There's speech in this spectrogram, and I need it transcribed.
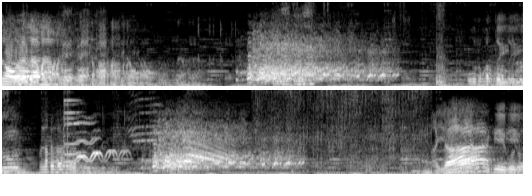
Ah! Ayah, pergi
